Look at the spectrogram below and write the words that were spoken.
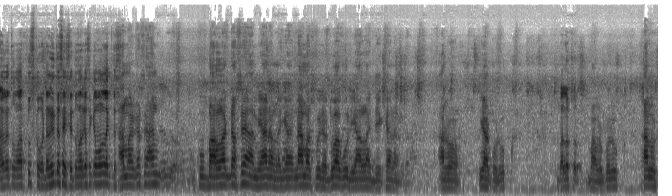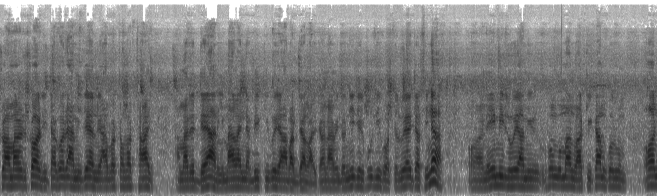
তাহলে তোমার খোঁজ খবরটা নিতে চাইছে তোমার কাছে কেমন লাগতেছে? আমার কাছে খুব ভালো লাগতেছে আমি আর লাগে নামাজ পড়ে দোয়া করি আল্লাহ দেখে আর আরও ইয়া করুক। ভালো করুক। ভালো করুক। মানুষও আমার সহযোগিতা করে আমি যে আবার সবার খাই আমার দেয় আমি মালাই না বিক্রি করে আবার দেলাই কারণ আমি তো নিজের পুঁজি করতে লই আইতাছি না। অনে এমনি লই আমি পঙ্গু মানুষ আর কি কাম করুম। অন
